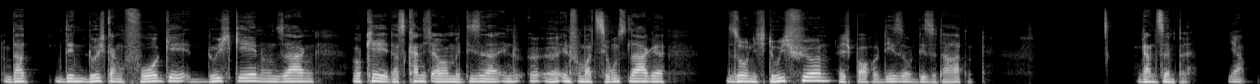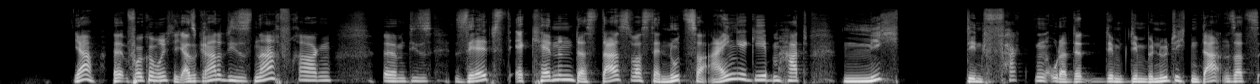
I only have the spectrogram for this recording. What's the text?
da den Durchgang vorge durchgehen und sagen, okay, das kann ich aber mit dieser In äh, Informationslage so nicht durchführen. Ich brauche diese und diese Daten. Ganz simpel. Ja, äh, vollkommen richtig. Also gerade dieses Nachfragen, ähm, dieses Selbsterkennen, dass das, was der Nutzer eingegeben hat, nicht den Fakten oder de, dem, dem benötigten Datensatz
